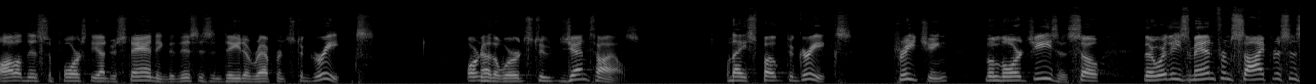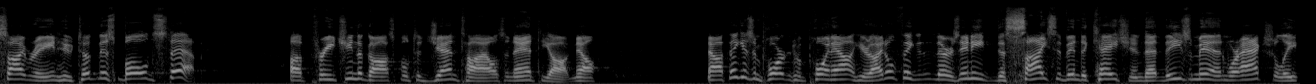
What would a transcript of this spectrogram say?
All of this supports the understanding that this is indeed a reference to Greeks, or in other words, to Gentiles. They spoke to Greeks, preaching the Lord Jesus. So there were these men from Cyprus and Cyrene who took this bold step of preaching the gospel to Gentiles in Antioch. Now, now I think it's important to point out here, I don't think there's any decisive indication that these men were actually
